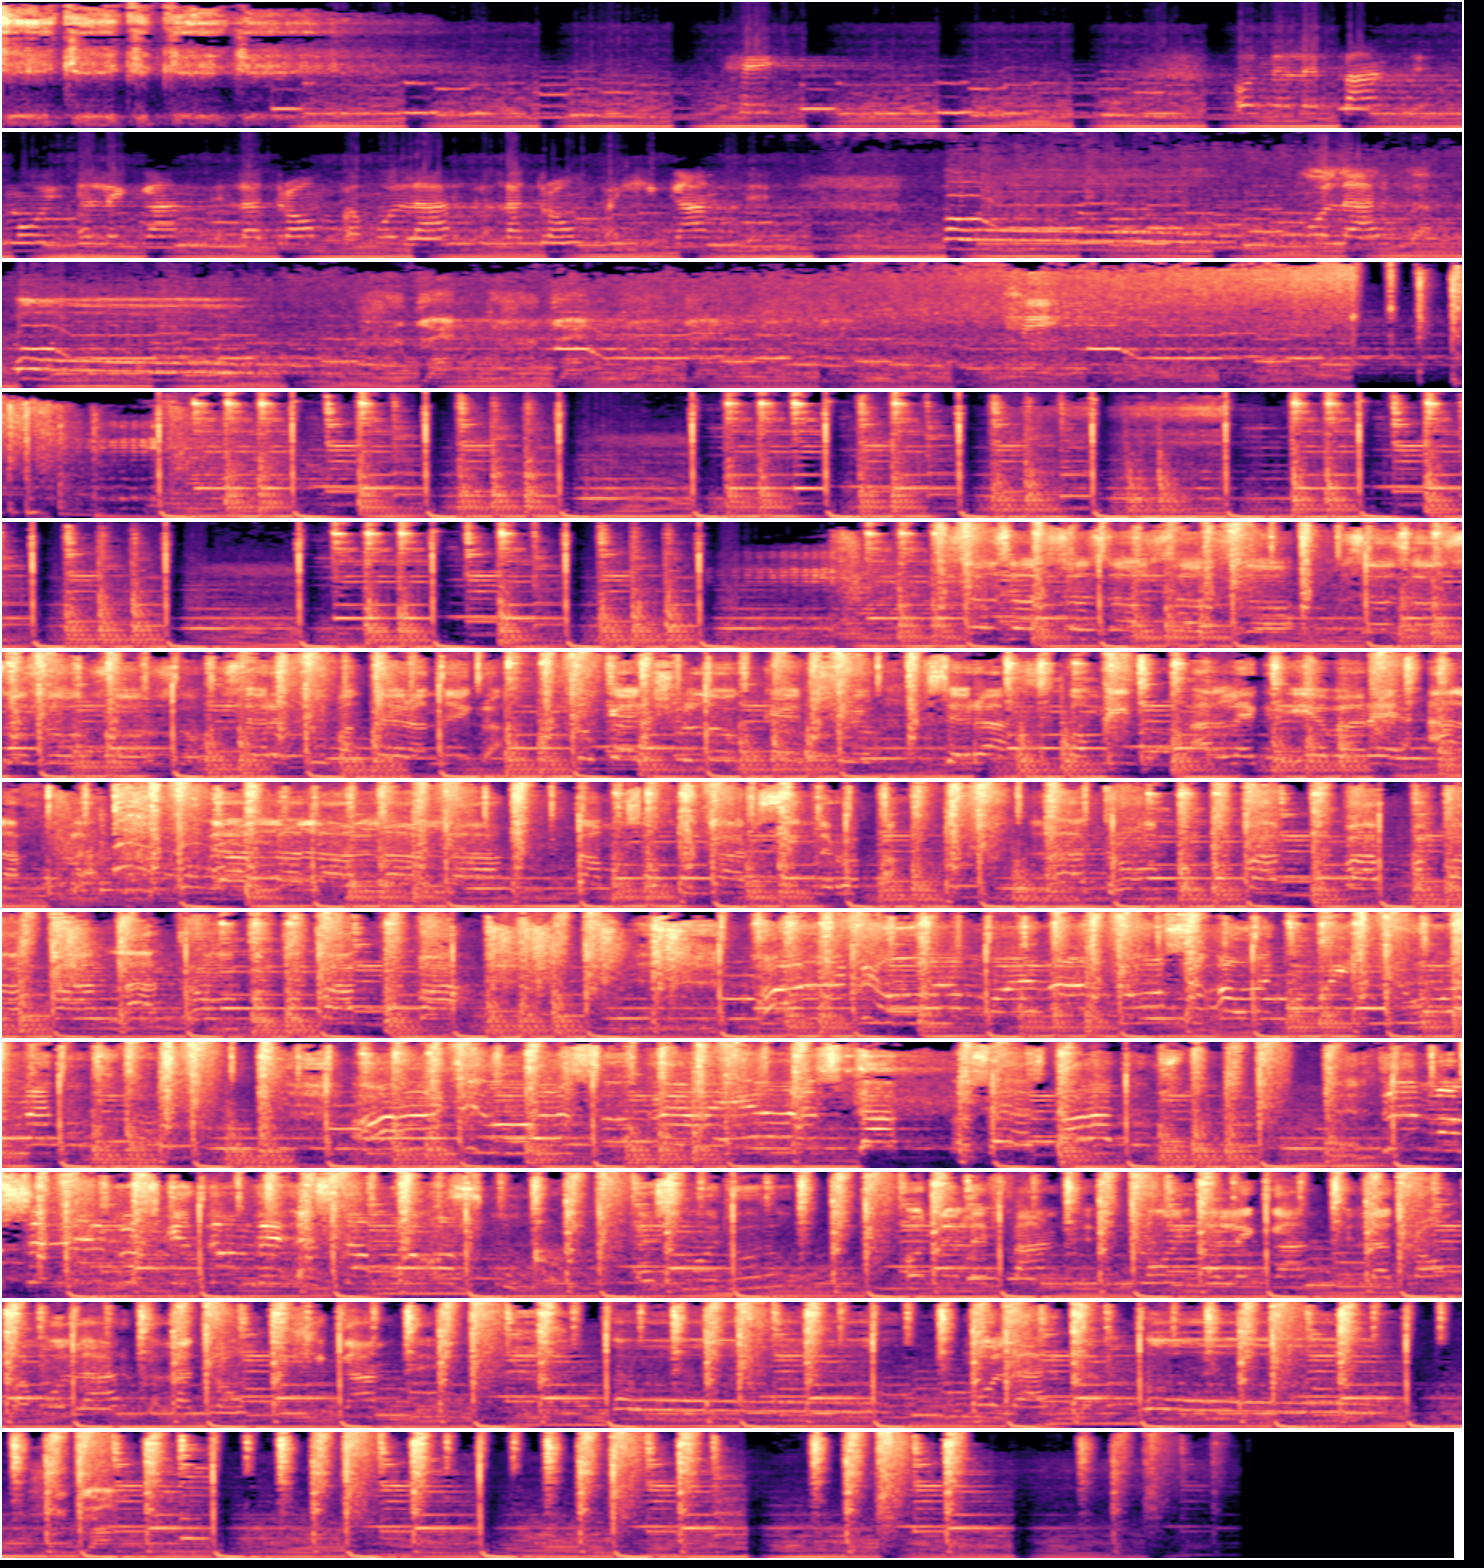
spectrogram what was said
que, que, que, que, que. Hey. Un elefante muy elegante, la trompa muy larga, la trompa gigante. Uh, muy larga. Uh.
